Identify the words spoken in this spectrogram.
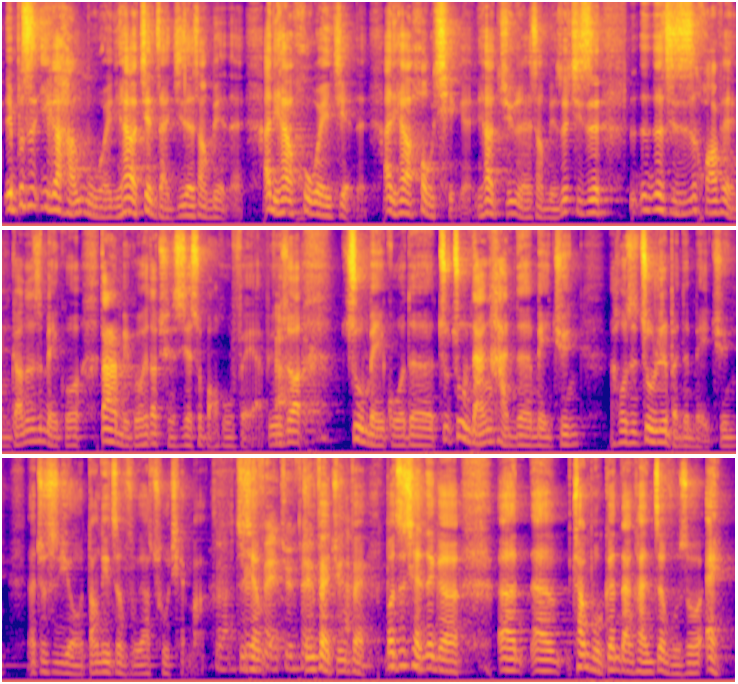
也不是一个航母哎，你还有舰载机在上面哎，啊，你还有护卫舰哎，啊，你还有后勤哎，你还有军人在上面，所以其实那那其实是花费很高，那是美国，当然美国会到全世界收保护费啊，比如说驻美国的驻驻南韩的美军。或是驻日本的美军，那就是有当地政府要出钱嘛。对啊，之前军费军费军费军费。不，之前那个呃呃，川普跟南韩政府说，哎、欸，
